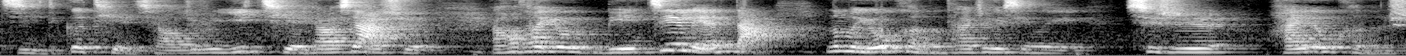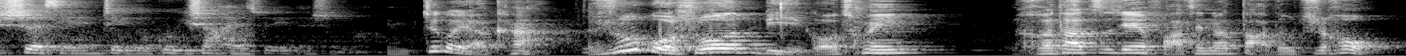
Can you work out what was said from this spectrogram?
几个铁锹，就是一铁锹下去，然后他又连接连打，那么有可能他这个行为其实还有可能是涉嫌这个故意伤害罪的，是吗？嗯这个要看。如果说李国春和他之间发生了打斗之后，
